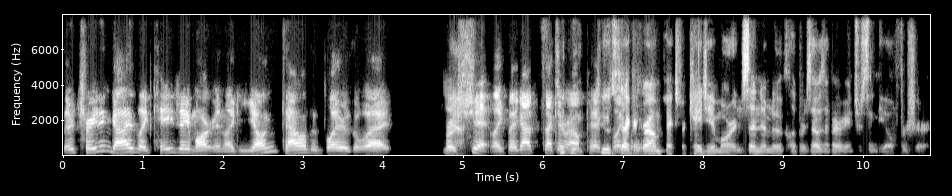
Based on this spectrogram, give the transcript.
They're trading guys like KJ Martin, like young, talented players away for yeah. shit. Like they got second two, round picks. Two like, second round picks for KJ Martin. Send them to the Clippers. That was a very interesting deal for sure.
